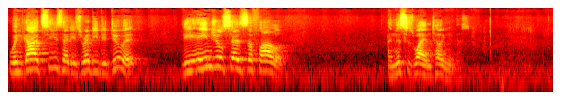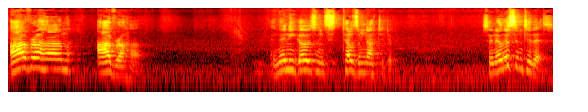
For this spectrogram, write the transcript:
when God sees that he's ready to do it, the angel says the following. And this is why I'm telling you this. Abraham, Abraham. And then he goes and tells him not to do it. So now listen to this.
